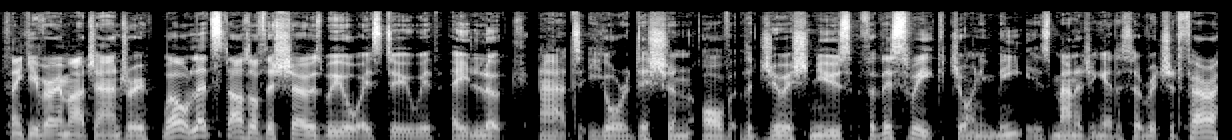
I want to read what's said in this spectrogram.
Thank you very much, Andrew. Well, let's start off the show as we always do with a look at your edition of the Jewish News for this week. Joining me is managing editor Richard Ferrer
